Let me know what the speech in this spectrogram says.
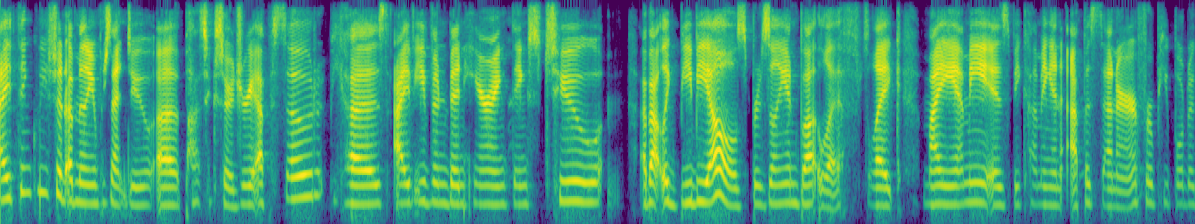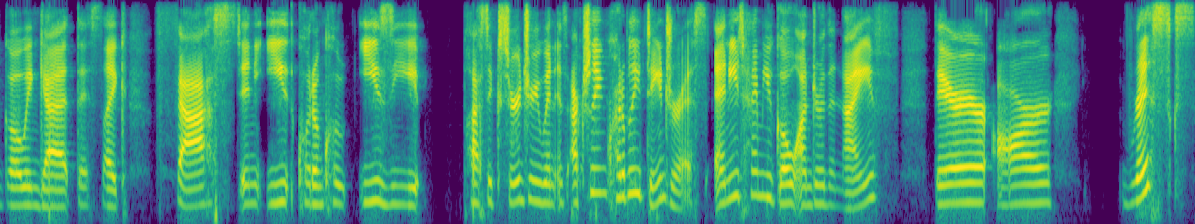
I think we should a million percent do a plastic surgery episode because I've even been hearing things too about like BBLs, Brazilian butt lift. Like Miami is becoming an epicenter for people to go and get this like fast and e- quote unquote easy plastic surgery when it's actually incredibly dangerous. Anytime you go under the knife, there are risks.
